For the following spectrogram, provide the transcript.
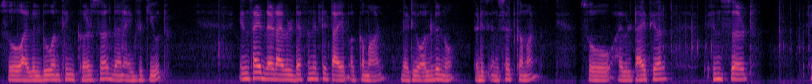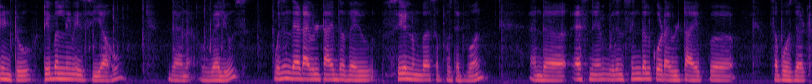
So I will do one thing cursor then execute. Inside that I will definitely type a command that you already know that is insert command. So I will type here insert into table name is Yahoo then values. Within that I will type the value serial number suppose that 1 and uh, S name. Within single quote I will type uh, suppose that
